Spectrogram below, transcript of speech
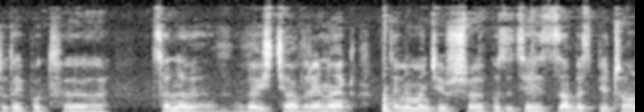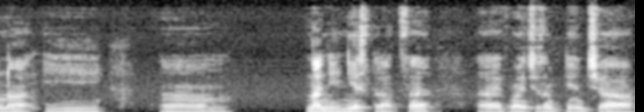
tutaj pod e, cenę wejścia w rynek, w tym momencie już e, pozycja jest zabezpieczona i na niej nie stracę. E, w momencie zamknięcia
